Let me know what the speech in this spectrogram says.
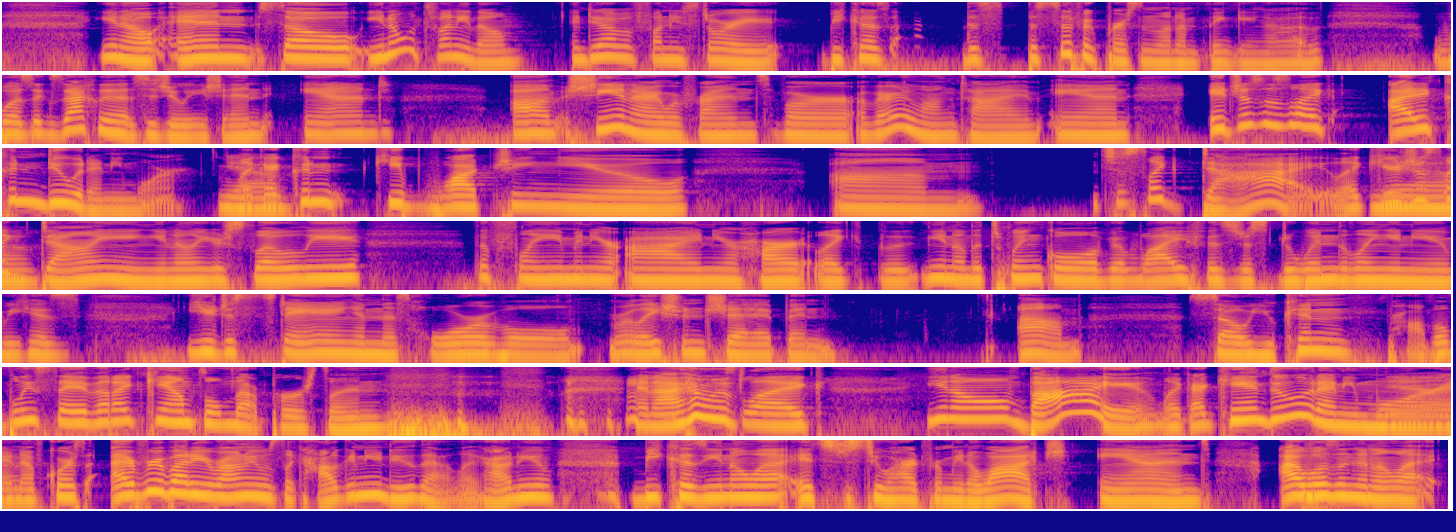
you know. And so you know what's funny though? I do have a funny story because the specific person that I'm thinking of was exactly that situation, and um, she and I were friends for a very long time, and it just was like I couldn't do it anymore. Like I couldn't keep watching you, um, just like die. Like you're just like dying. You know, you're slowly the flame in your eye and your heart, like the you know the twinkle of your life is just dwindling in you because you're just staying in this horrible relationship and um. So you can probably say that I canceled that person. and I was like, you know, bye. Like I can't do it anymore. Yeah. And of course, everybody around me was like, how can you do that? Like, how do you? Because you know what? It's just too hard for me to watch, and I wasn't gonna let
